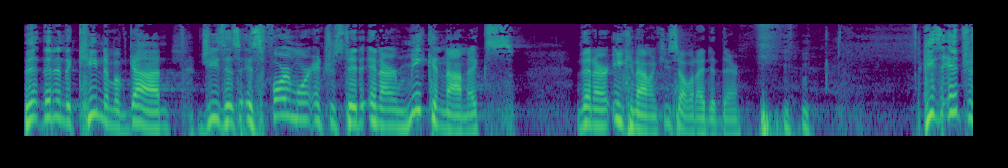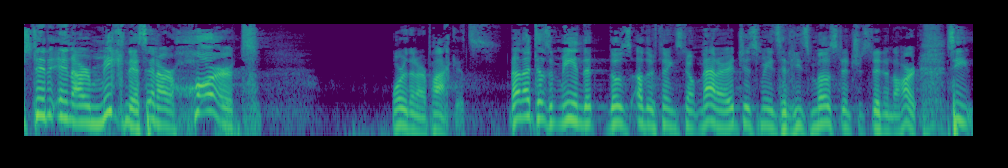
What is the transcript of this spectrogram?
That, that in the kingdom of God, Jesus is far more interested in our meekenomics than our economics. You saw what I did there. He's interested in our meekness, in our heart, more than our pockets. Now that doesn't mean that those other things don't matter. It just means that he's most interested in the heart. See,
